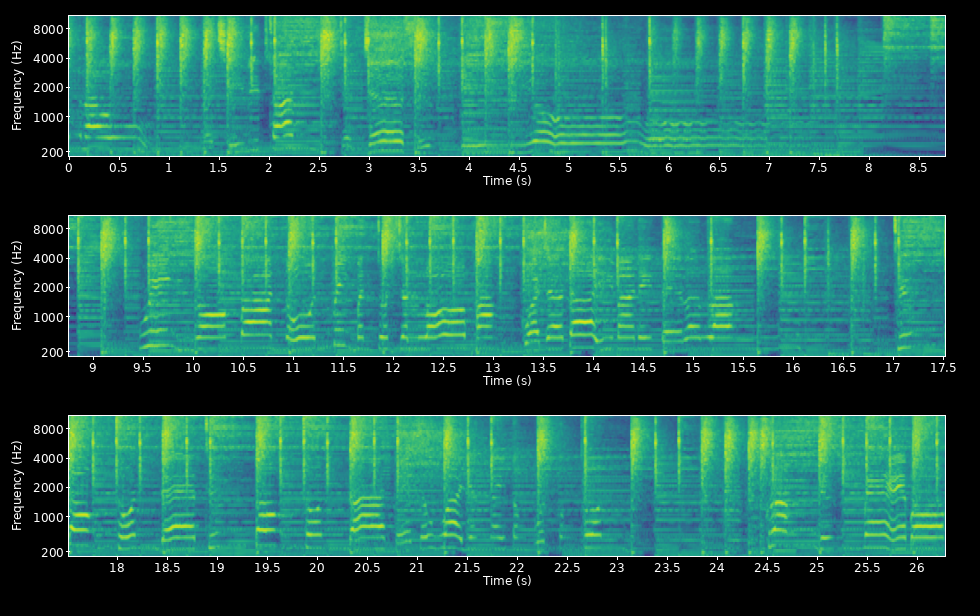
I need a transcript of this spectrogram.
งเรา ว่าชีวิตฉันจะเจอสิ่ง บ้านโนนวิ่งมันจนจะล้อพัง กว่าจะได้มาในแต่ละลัง ถึงต้องทนแดดถึงต้องทนดาแต่จะว่ายังไงต้องอดต้องทน ครั้งหนึ่งแม่บอก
